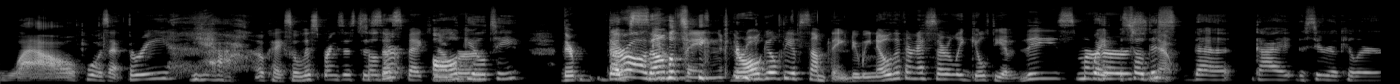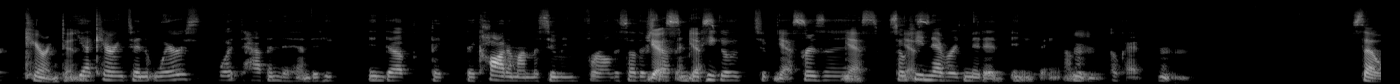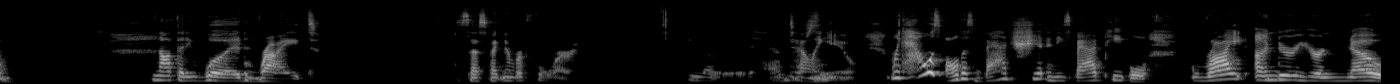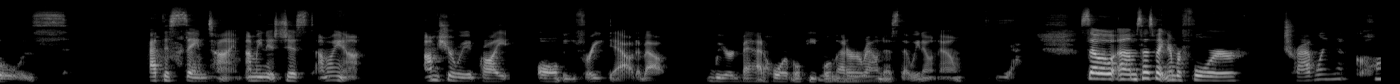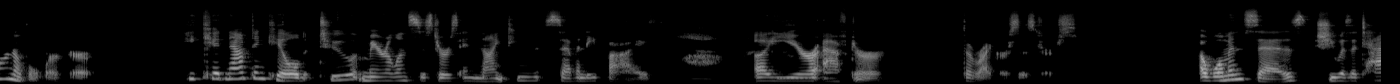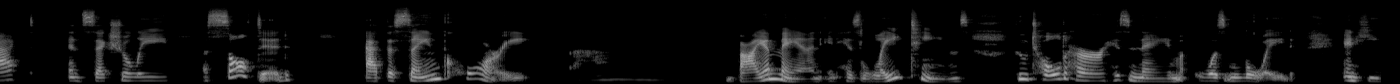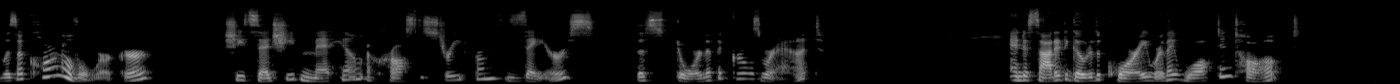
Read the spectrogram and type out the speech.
Wow. what was that? Three. Yeah. Okay, so this brings us to So they're suspect All number. guilty. They're They're all something. guilty. they're all guilty of something. Do we know that they're necessarily guilty of these murders? Wait, so this No. the guy, the serial killer, Carignan. Yeah, Carignan. Where's what happened to him? Did he end up? They they caught him. I'm assuming for all this other Yes, stuff. And yes. did he go to Yes. prison? Yes. So yes. he never admitted anything. Um, Mm-mm. okay. Mm-mm. So, Not that he would. right. Suspect number four. Lord, have I'm telling you. Like, how is all this bad shit and these bad people right under your nose at the same time? I mean, it's just, I mean, I'm sure we would probably all be freaked out about weird, bad, horrible people that are around us that we don't know. Yeah. So, um, suspect number four traveling carnival worker. He kidnapped and killed two Maryland sisters in 1975, a year after the Riker sisters. A woman says she was attacked and sexually assaulted at the same quarry by a man in his late teens who told her his name was Lloyd and he was a carnival worker. She said she'd met him across the street from Zayre's, the store that the girls were at, and decided to go to the quarry where they walked and talked.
